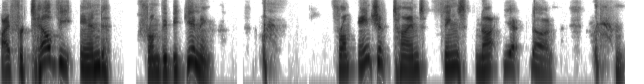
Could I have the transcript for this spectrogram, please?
I foretell the end from the beginning, from ancient times, things not yet done.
